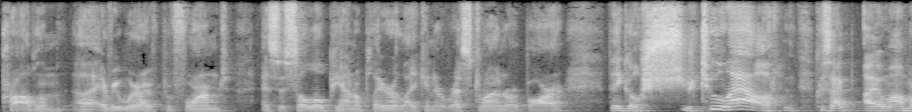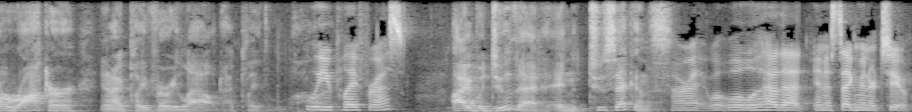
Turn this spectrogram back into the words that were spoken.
problem uh, everywhere I've performed as a solo piano player, like in a restaurant or a bar. They go, "Shh, you're too loud," because I, I I'm a rocker and I play very loud. I play. Loud. Will you play for us? I would do that in two seconds. All right. Well, we'll have that in a segment or two.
